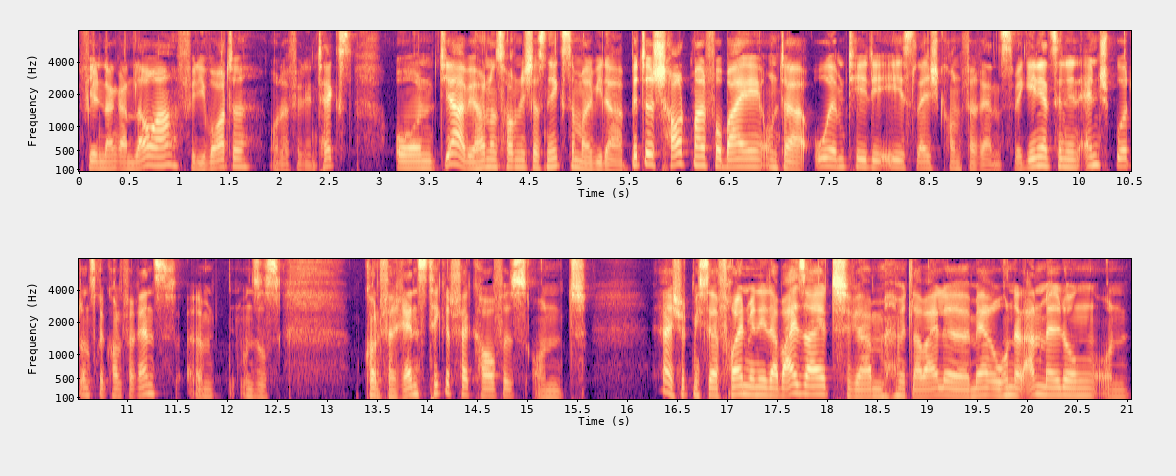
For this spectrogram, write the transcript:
Vielen Dank an Laura für die Worte oder für den Text Und ja, wir hören uns hoffentlich das nächste Mal wieder. Bitte schaut mal vorbei unter omt.de slash Konferenz. Wir gehen jetzt in den Endspurt unserer Konferenz, ähm, unseres Konferenzticketverkaufes und ja, ich würde mich sehr freuen, wenn ihr dabei seid. Wir haben mittlerweile mehrere hundert Anmeldungen und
